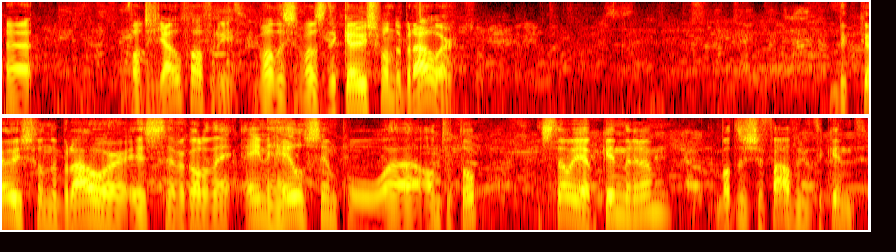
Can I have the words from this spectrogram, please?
Eh, wat is jouw favoriet? Wat is, wat is de keus van de brouwer? De keus van de brouwer is, heb ik altijd een, één heel simpel eh, antwoord op. Stel je hebt kinderen, wat is je favoriete kind?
